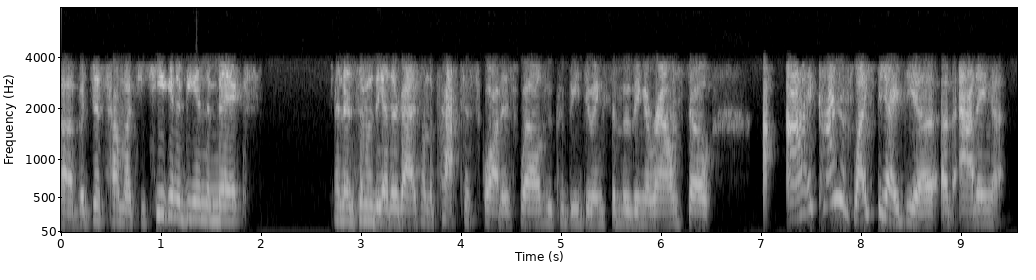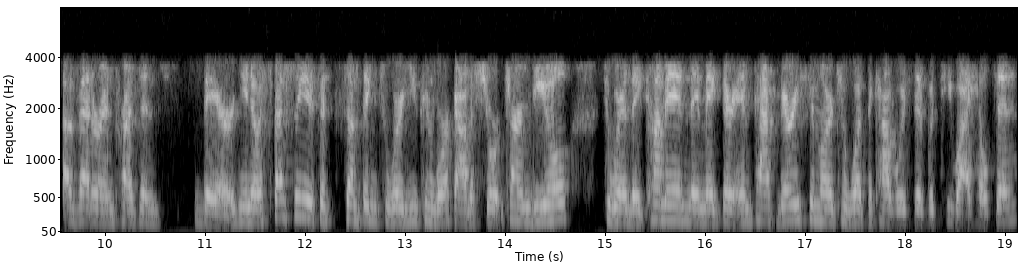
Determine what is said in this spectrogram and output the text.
uh, but just how much is he going to be in the mix? And then some of the other guys on the practice squad as well, who could be doing some moving around. So I kind of like the idea of adding a veteran presence there, you know, especially if it's something to where you can work out a short term deal to where they come in, they make their impact very similar to what the Cowboys did with T.Y. Hilton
